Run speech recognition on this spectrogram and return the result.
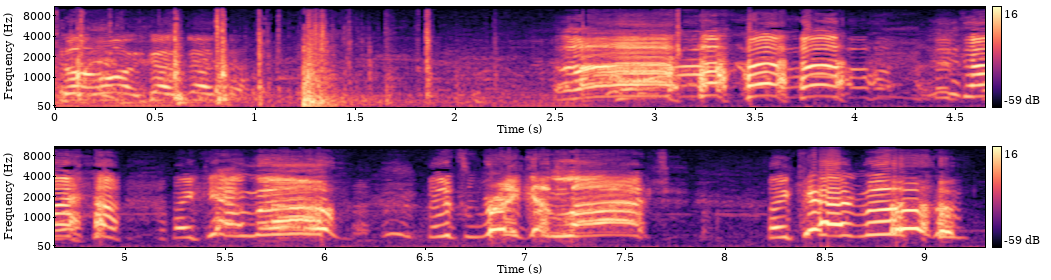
Go, on, go, go, go. Ah! I can't move! It's freaking locked! I can't move!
